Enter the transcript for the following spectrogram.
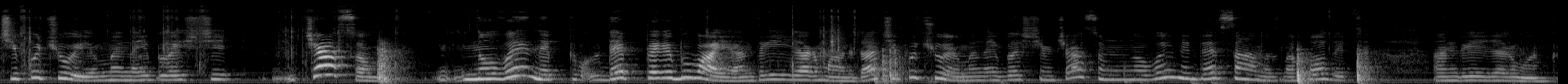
чи почуємо ми найближчим часом новини, де перебуває Андрій Ярмак? Да? Чи почуємо найближчим часом новини, де саме знаходиться Андрій Ярмак?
